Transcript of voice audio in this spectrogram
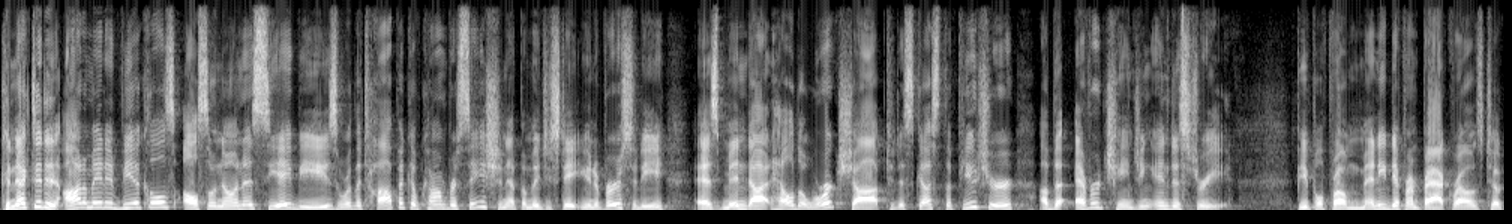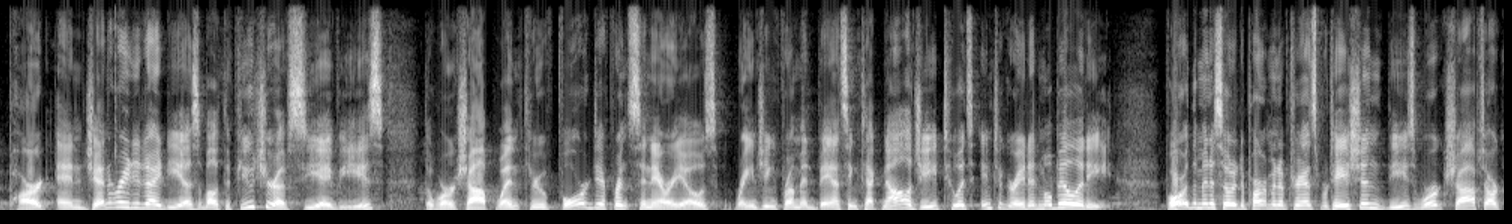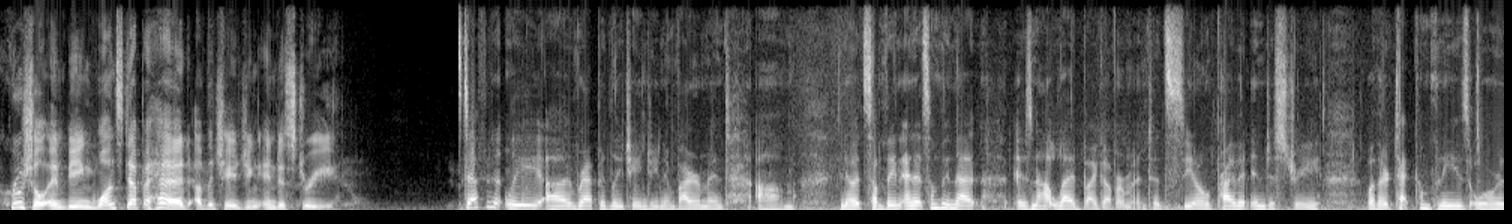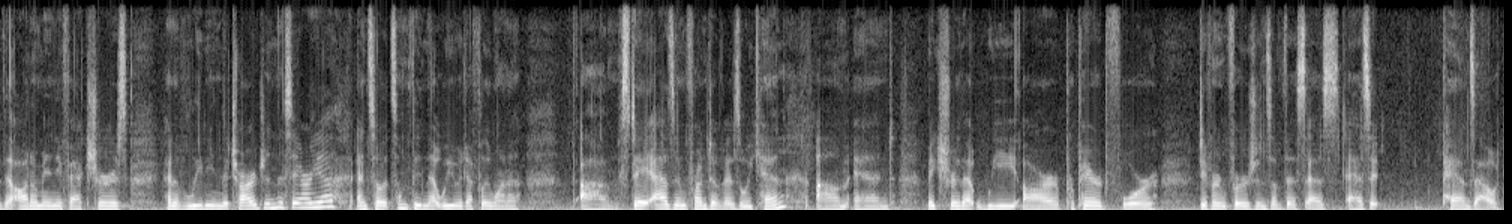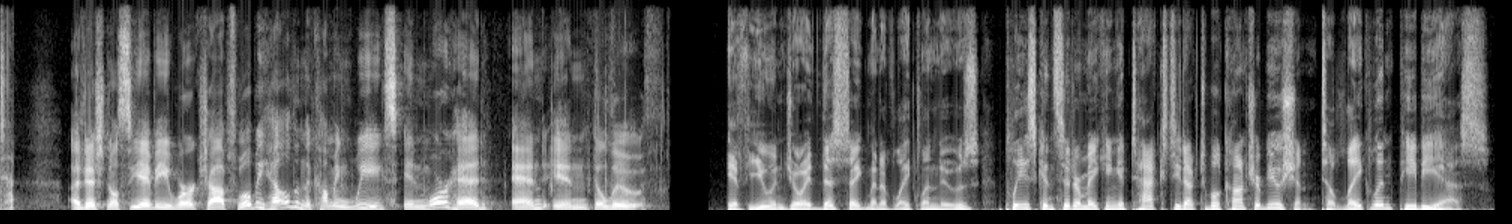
Connected and automated vehicles, also known as CAVs, were the topic of conversation at Bemidji State University as MnDOT held a workshop to discuss the future of the ever-changing industry. People from many different backgrounds took part and generated ideas about the future of CAVs. The workshop went through four different scenarios, ranging from advancing technology to its integrated mobility. For the Minnesota Department of Transportation, these workshops are crucial in being one step ahead of the changing industry. It's definitely a rapidly changing environment. Um, you know, it's something, and it's something that is not led by government. It's you know private industry, whether tech companies or the auto manufacturers, kind of leading the charge in this area. And so it's something that we would definitely want to um, stay as in front of as we can, um, and make sure that we are prepared for different versions of this as as it pans out. Additional CAV workshops will be held in the coming weeks in Moorhead and in Duluth. If you enjoyed this segment of Lakeland News, please consider making a tax-deductible contribution to Lakeland PBS.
